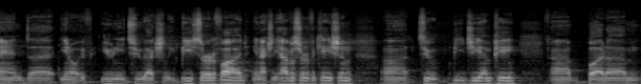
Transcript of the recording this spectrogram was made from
and uh, you know, if you need to actually be certified and actually have a certification uh, to be GMP, uh, but um,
